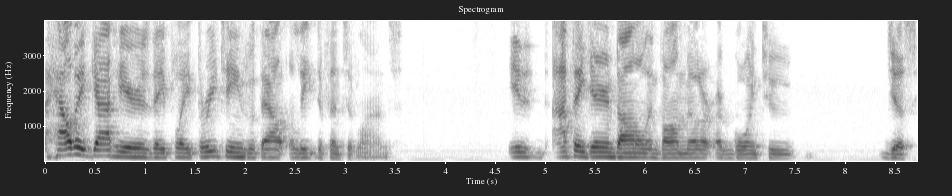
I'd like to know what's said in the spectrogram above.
how they got here is they played three teams without elite defensive lines. It, I think Aaron Donald and Von Miller are going to just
